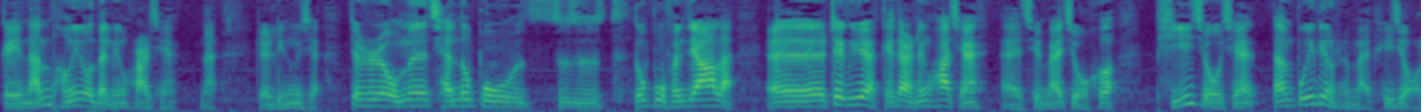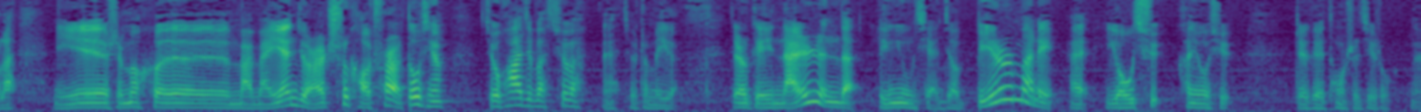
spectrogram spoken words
给男朋友的零花钱。那这零用钱就是我们钱都不都不分家了，呃，这个月给点零花钱，哎，去买酒喝，啤酒钱，但不一定是买啤酒了，你什么喝买买烟卷、吃烤串都行。就花去吧，去吧，哎，就这么一个，就是给男人的零用钱，叫 beer money，哎，有趣，很有趣，这可以同时记住。那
